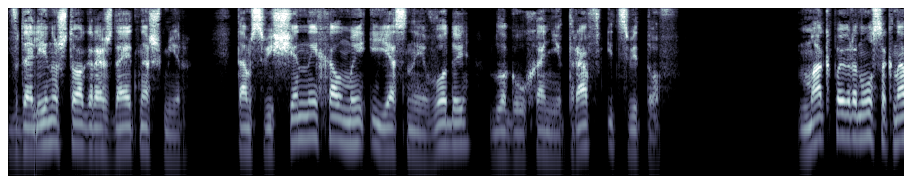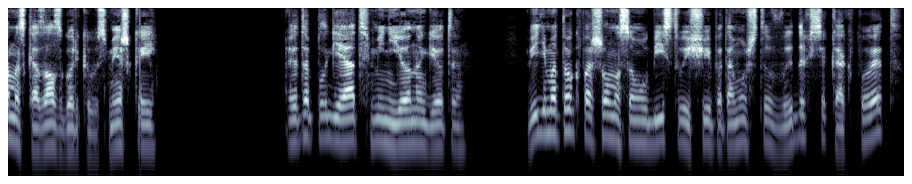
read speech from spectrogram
в долину, что ограждает наш мир. Там священные холмы и ясные воды, благоухание трав и цветов». Маг повернулся к нам и сказал с горькой усмешкой, «Это плагиат миньона Гёте. Видимо, Ток пошел на самоубийство еще и потому, что выдохся как поэт».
